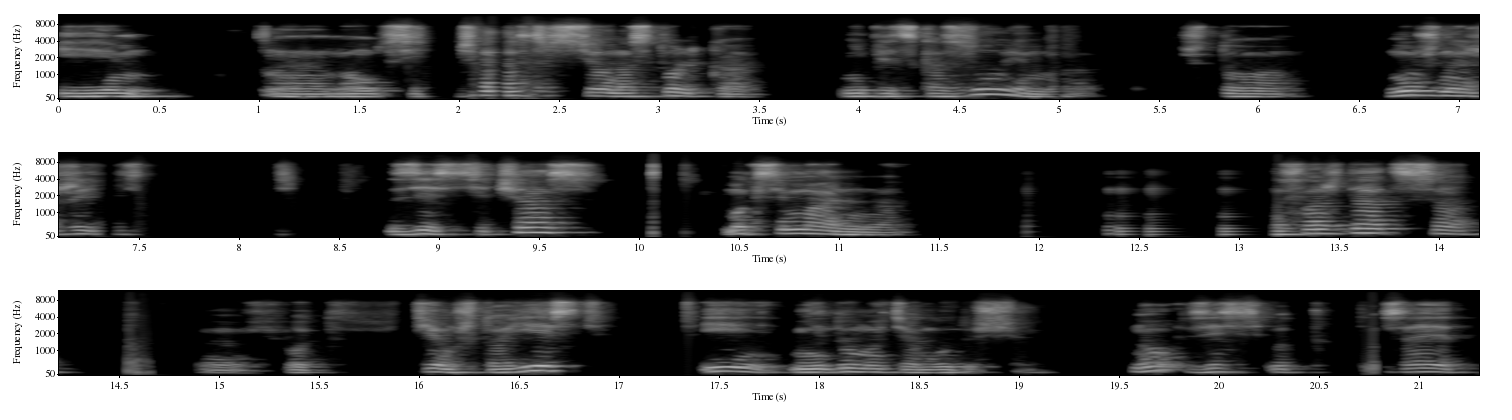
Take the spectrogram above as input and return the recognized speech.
И э, мол, сейчас все настолько непредсказуемо, что нужно жить здесь сейчас, максимально наслаждаться э, вот тем, что есть, и не думать о будущем. Но здесь вот за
